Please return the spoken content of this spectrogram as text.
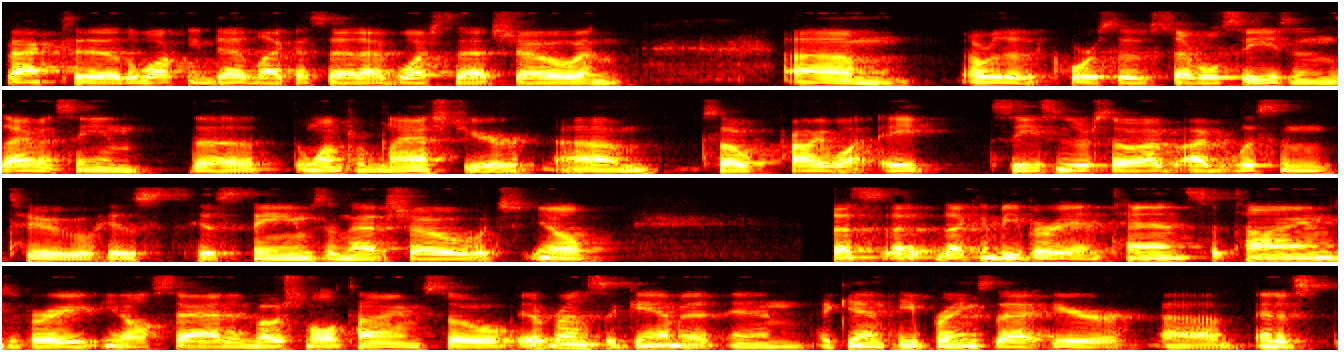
back to The Walking Dead. Like I said, I've watched that show, and um, over the course of several seasons, I haven't seen the the one from last year. Um, so probably what eight seasons or so. I've I've listened to his his themes in that show, which you know that's that, that can be very intense at times, very you know sad and emotional at times. So it runs the gamut, and again, he brings that here, um, and it's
